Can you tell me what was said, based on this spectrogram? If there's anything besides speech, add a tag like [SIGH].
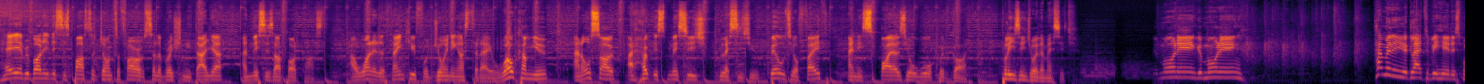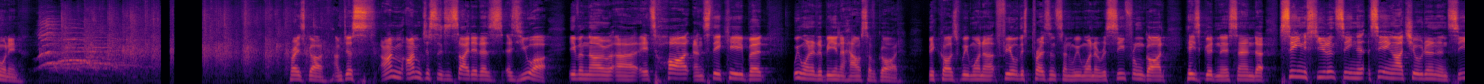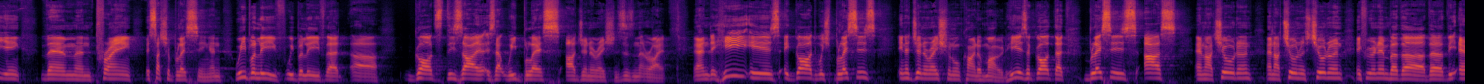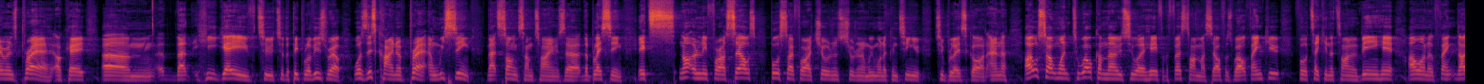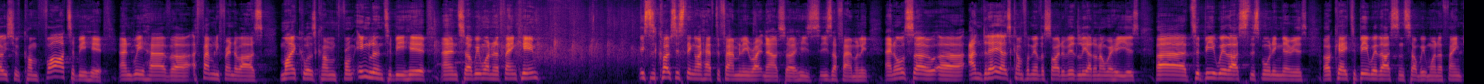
Hey everybody, this is Pastor John Tafaro of Celebration Italia, and this is our podcast. I wanted to thank you for joining us today, welcome you, and also I hope this message blesses you, builds your faith, and inspires your walk with God. Please enjoy the message. Good morning, good morning. How many of you are glad to be here this morning? Praise God. I'm just, I'm, I'm just as excited as, as you are, even though uh, it's hot and sticky, but we wanted to be in the house of God because we want to feel this presence and we want to receive from God His goodness. And uh, seeing the students, seeing, seeing our children, and seeing them and praying is such a blessing. And we believe, we believe that uh, God's desire is that we bless our generations. Isn't that right? And He is a God which blesses in a generational kind of mode. He is a God that blesses us and our children and our children's children. If you remember the, the, the Aaron's prayer, okay, um, that he gave to, to the people of Israel was this kind of prayer. And we sing that song sometimes, uh, the blessing. It's not only for ourselves, but also for our children's children, and we want to continue to bless God. And uh, I also want to welcome those who are here for the first time myself as well. Thank you for taking the time of being here. I want to thank those who've come far to be here. And we have uh, a family friend of ours, Michael, has come from England to be here, and so we want to thank him. Is the closest thing I have to family right now, so he's, he's our family. And also, uh, Andrea has come from the other side of Italy, I don't know where he is, uh, to be with us this morning. There he is. Okay, to be with us, and so we want to thank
